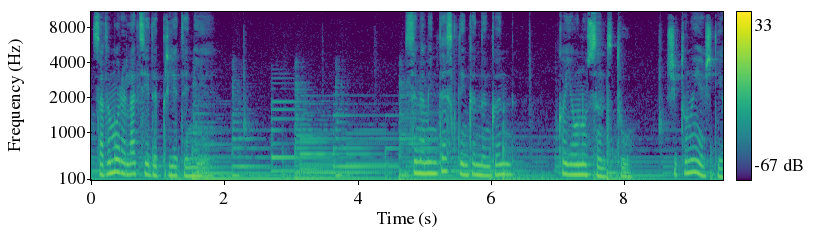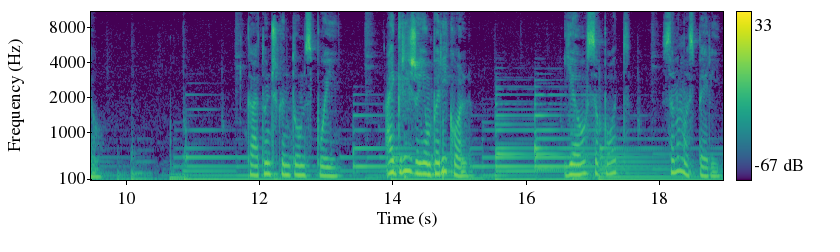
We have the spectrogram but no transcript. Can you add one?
să avem o relație de prietenie. Să-mi amintesc din când în când că eu nu sunt tu și tu nu ești eu. Că atunci când tu îmi spui, ai grijă, e un pericol, eu să pot să nu mă sperii,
